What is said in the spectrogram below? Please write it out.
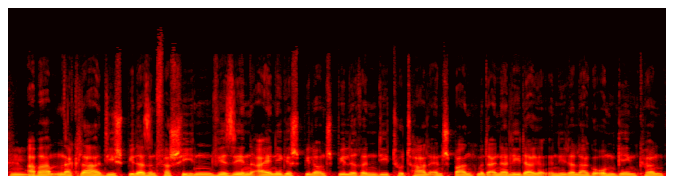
Hm. Aber na klar, die Spieler sind verschieden. Wir sehen einige Spieler und Spielerinnen, die total entspannt mit einer Nieder Niederlage umgehen können.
